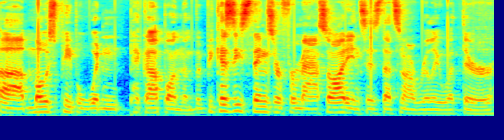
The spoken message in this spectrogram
Uh, most people wouldn't pick up on them, but because these things are for mass audiences, that's not really what they're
